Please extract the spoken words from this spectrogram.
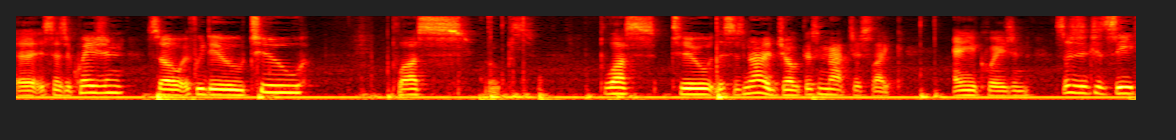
uh, it says equation. So if we do 2 plus, oops, plus 2, this is not a joke. This is not just like any equation. So as you can see,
